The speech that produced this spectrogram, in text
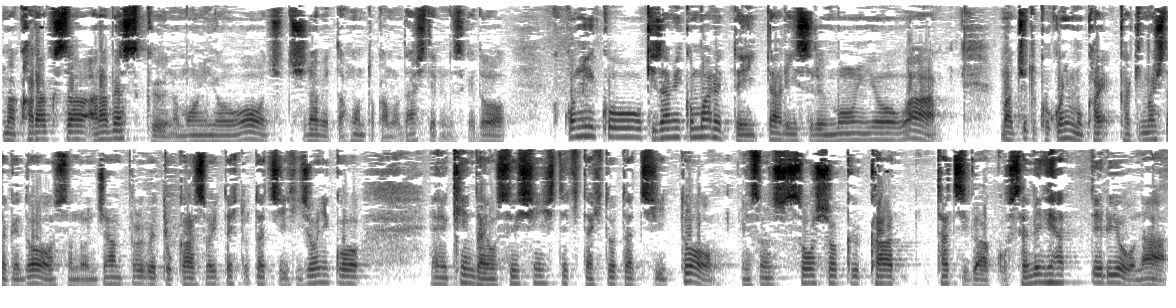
まあ、唐草アラベスクの文様をちょっと調べた本とかも出してるんですけどここにこう刻み込まれていたりする文様は、まあ、ちょっとここにも書きましたけどそのジャンプルベとかそういった人たち非常にこう近代を推進してきた人たちとその装飾家たちがこうせめぎ合っているような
